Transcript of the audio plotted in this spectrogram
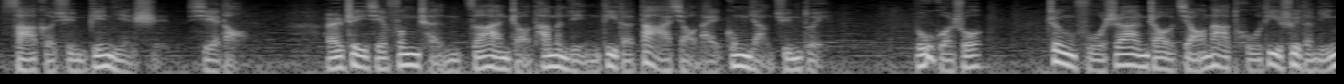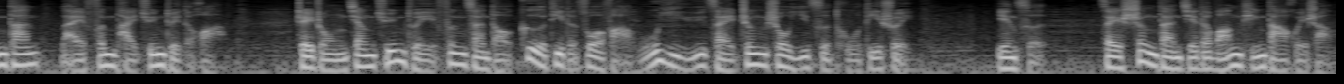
撒克逊编年史写道，而这些封臣则按照他们领地的大小来供养军队。如果说政府是按照缴纳土地税的名单来分派军队的话，这种将军队分散到各地的做法无异于再征收一次土地税。因此，在圣诞节的王庭大会上，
